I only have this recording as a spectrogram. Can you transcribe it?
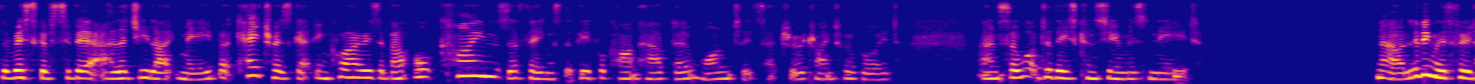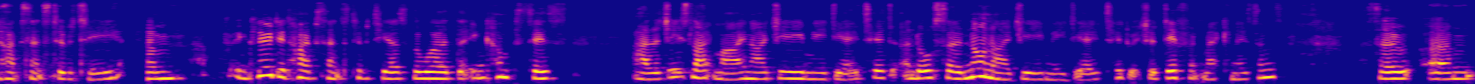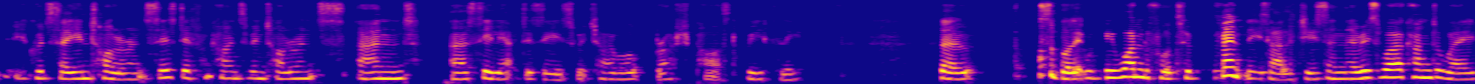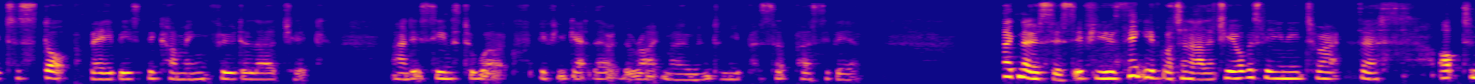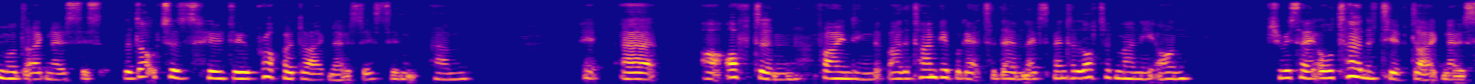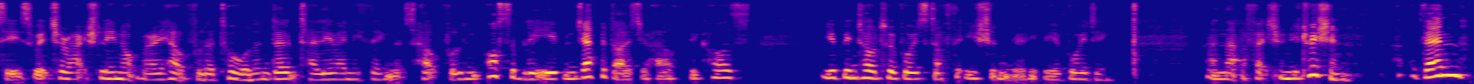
the risk of severe allergy like me, but caterers get inquiries about all kinds of things that people can't have, don't want, etc., are trying to avoid. And so what do these consumers need? Now, living with food hypersensitivity, um, included hypersensitivity as the word that encompasses allergies like mine, IgE mediated, and also non-IgE mediated, which are different mechanisms. So um, you could say intolerances, different kinds of intolerance, and uh, celiac disease, which I will brush past briefly. So possible, it would be wonderful to prevent these allergies, and there is work underway to stop babies becoming food allergic and it seems to work if you get there at the right moment and you pers persevere. Diagnosis, if you think you've got an allergy, obviously you need to access optimal diagnosis. The doctors who do proper diagnosis in, um, it, uh, are often finding that by the time people get to them, they've spent a lot of money on should we say, alternative diagnoses, which are actually not very helpful at all and don't tell you anything that's helpful and possibly even jeopardize your health because you've been told to avoid stuff that you shouldn't really be avoiding. And that affects your nutrition. Then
